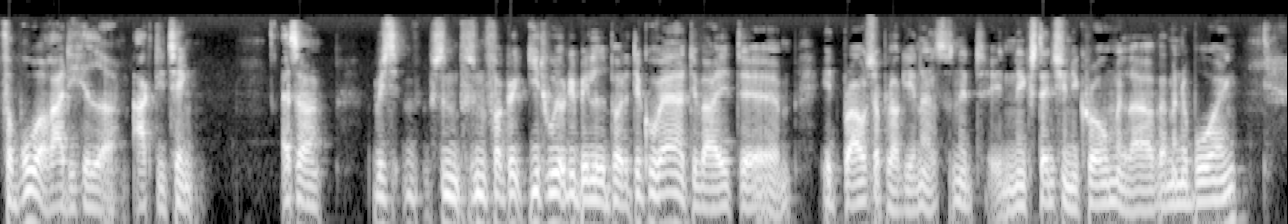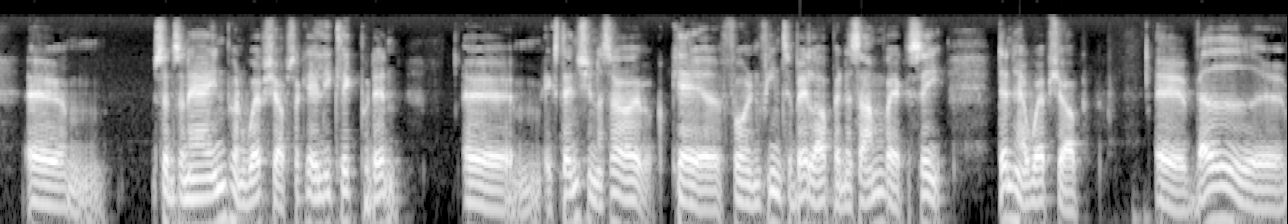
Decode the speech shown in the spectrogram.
forbrugerrettigheder-agtige ting. Altså, hvis, sådan, sådan for at give et hurtigt billede på det, det kunne være, at det var et, øh, et browser plugin, altså sådan et, en extension i Chrome, eller hvad man nu bruger, ikke? Øh, sådan, så når jeg er inde på en webshop, så kan jeg lige klikke på den øh, extension, og så kan jeg få en fin tabel op med det samme, hvor jeg kan se, den her webshop, øh, hvad, øh,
